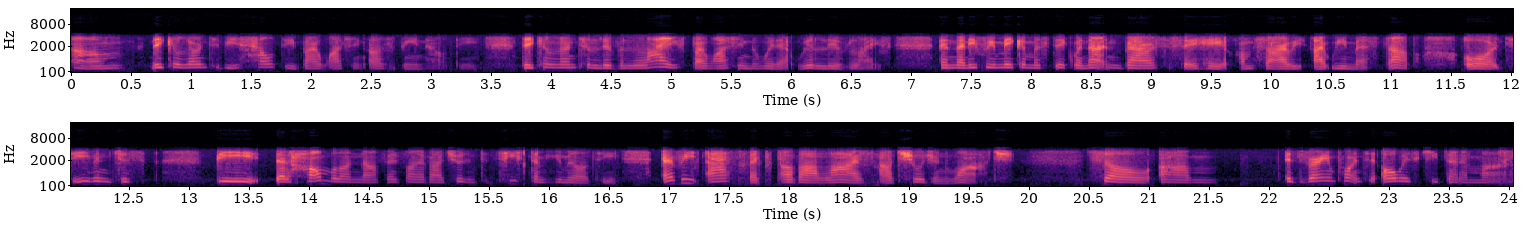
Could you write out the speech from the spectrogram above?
um, they can learn to be healthy by watching us being healthy. They can learn to live life by watching the way that we live life. And that if we make a mistake, we're not embarrassed to say, hey, I'm sorry, I, we messed up. Or to even just be that humble enough in front of our children to teach them humility. Every aspect of our lives, our children watch. So um, it's very important to always keep that in mind.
